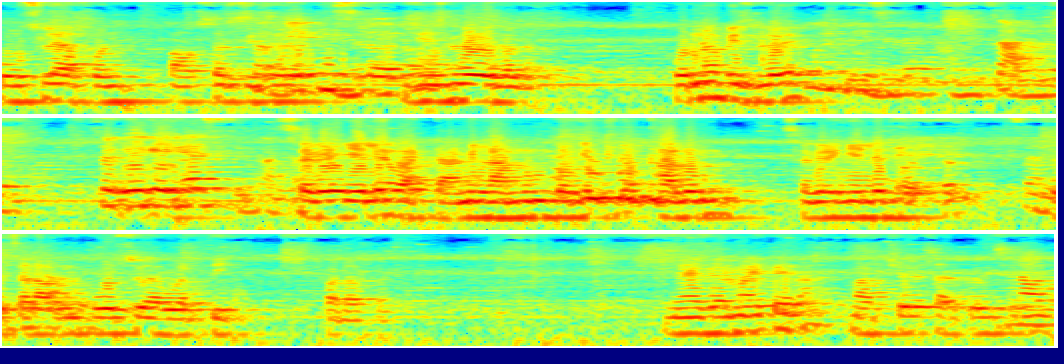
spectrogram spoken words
पोहोचलोय आपण. पावसात सगळे भिजलोय. भिजलोय. भिजलोय बघा. पूर्ण भिजलोय. चाललोय. सगळे गेले असतील आता. सगळे गेले वाटतं. आम्ही लांबून बघितलं खालून. सगळे गेलेच वाटतं. तर चला आपण पोहोचूया वरती फटाफट. मी घर माहिती आहे ना? मागच्या वेळेस सारखं विसरलो नव-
